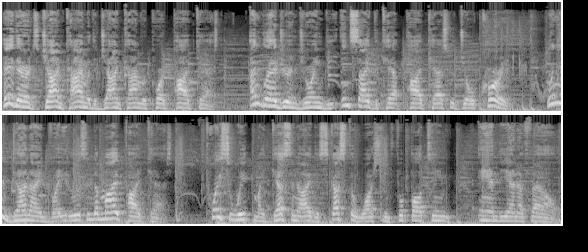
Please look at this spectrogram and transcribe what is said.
hey there, it's John Keim with the John Keim Report podcast. I'm glad you're enjoying the Inside the Cap podcast with Joel Corry. When you're done, I invite you to listen to my podcast. Twice a week, my guests and I discuss the Washington football team and the NFL.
